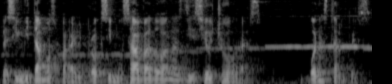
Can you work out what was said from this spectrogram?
Les invitamos para el próximo sábado a las 18 horas. Buenas tardes.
